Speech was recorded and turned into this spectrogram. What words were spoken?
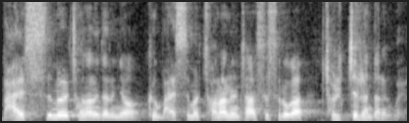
말씀을 전하는 자는요, 그 말씀을 전하는 자 스스로가 절제를 한다는 거예요.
